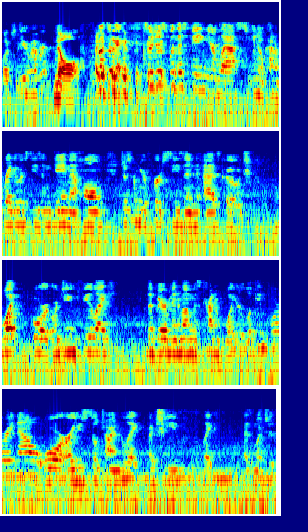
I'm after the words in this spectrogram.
Do you remember? No, No, it's okay. So just with this being your last, you know, kind of regular season game at home, just from your first season as coach, what or or do you feel like the bare minimum is kind of what you're looking for right now, or are you still trying to like achieve like as much as?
